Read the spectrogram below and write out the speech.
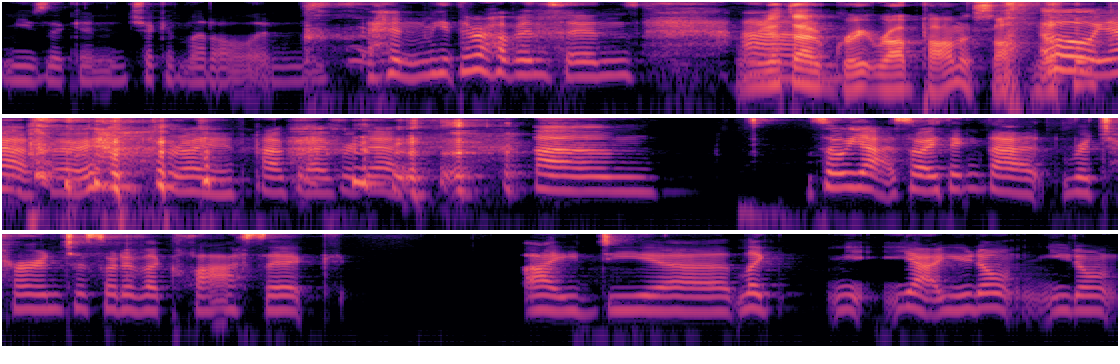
music in Chicken Little and and Meet the Robinsons. We got that Um, great Rob Thomas song. Oh yeah, sorry. right. How could I forget? um so yeah so i think that return to sort of a classic idea like y- yeah you don't you don't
